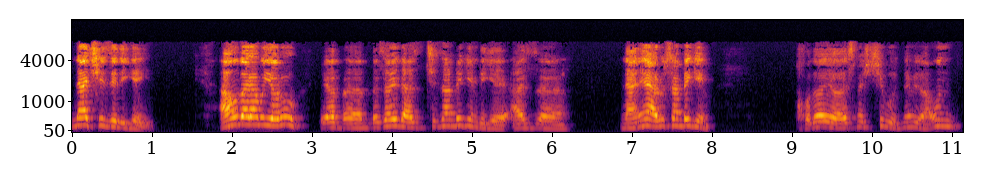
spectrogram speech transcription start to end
نه چیز دیگه ای اما برم یارو بذارید از چیزم بگیم دیگه از ننه عروس هم بگیم. خدایا اسمش چی بود؟ نمی‌دونم. اون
